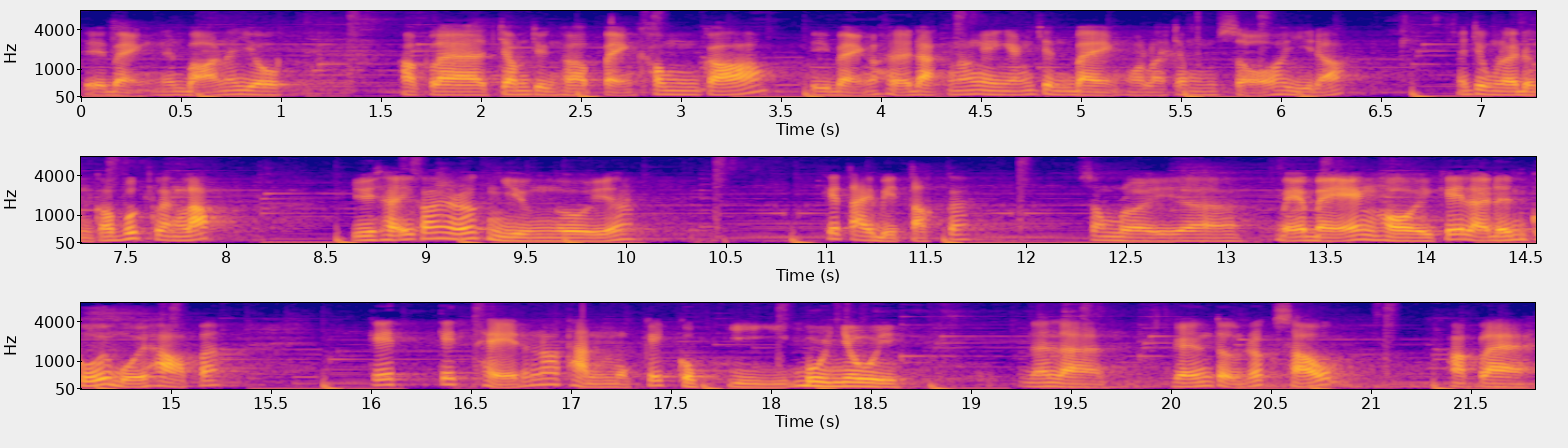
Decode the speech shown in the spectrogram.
thì bạn nên bỏ nó vô. Hoặc là trong trường hợp bạn không có thì bạn có thể đặt nó ngay ngắn trên bàn hoặc là trong sổ hay gì đó nói chung là đừng có vứt lăn lóc. Duy thấy có rất nhiều người á cái tay bị tật á xong rồi uh, bẻ bẻ một hồi cái là đến cuối buổi họp á cái cái thẻ đó nó thành một cái cục gì bùi nhùi nên là gây ấn tượng rất xấu. Hoặc là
